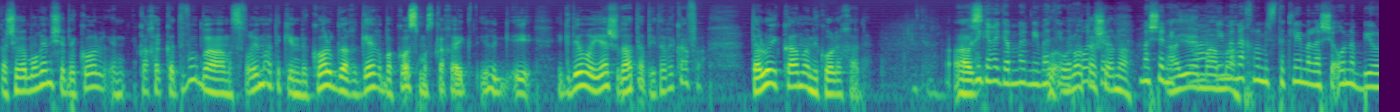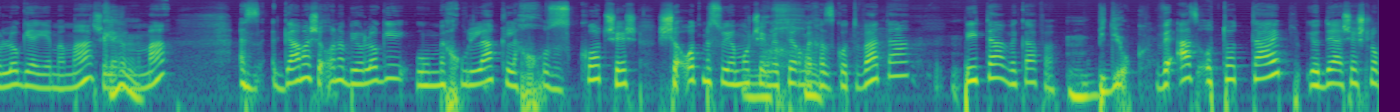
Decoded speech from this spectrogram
כאשר הם אומרים שבכל, הם ככה כתבו בספרים העתיקים, בכל גרגר בקוסמוס, ככה הגדירו, יש ואטה, פיתה וכאפה. תלוי כמה מכל אחד. אז רגע, רגע, אני הבנתי נכון. עונות השנה, מה שנקרא, היממה. אם אנחנו מסתכלים על השעון הביולוגי היממה, של כן. היממה, אז גם השעון הביולוגי הוא מחולק לחוזקות שיש שעות מסוימות שהן יותר נכון. מחזקות ואטה, פיתה וכאפה. בדיוק. ואז אותו טייפ יודע שיש לו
